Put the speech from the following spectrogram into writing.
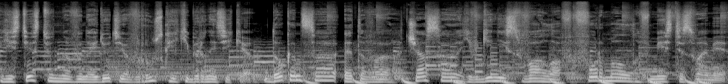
естественно, вы найдете в русской кибернетики. До конца этого часа Евгений Свалов, Формал вместе с вами.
